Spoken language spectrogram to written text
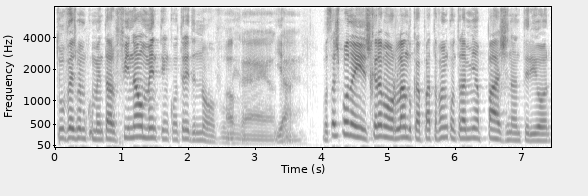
Tu vês mesmo comentário, finalmente te encontrei de novo. man. Ok, ok. Yeah. Vocês podem ir, escrevam Orlando Capata, vão encontrar a minha página anterior,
